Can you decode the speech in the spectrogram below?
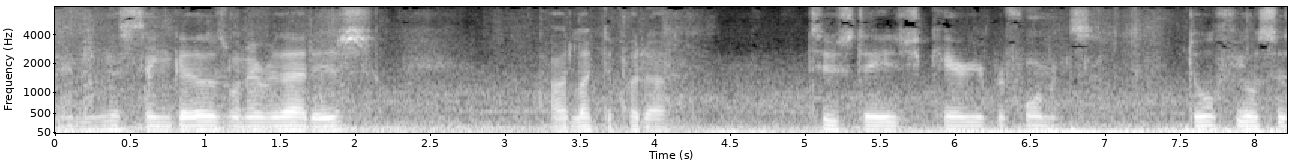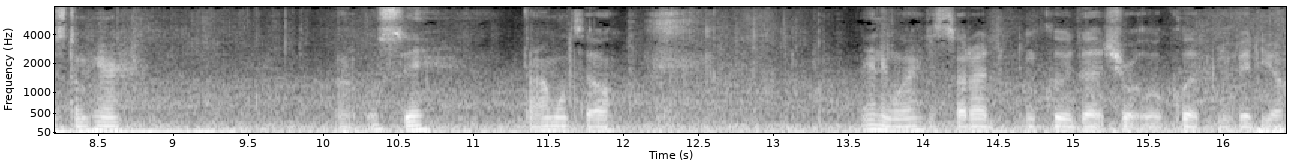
And this thing goes, whenever that is, I would like to put a two-stage carrier performance dual fuel system here. But we'll see. Time will tell. Anyway, just thought I'd include that short little clip in the video.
